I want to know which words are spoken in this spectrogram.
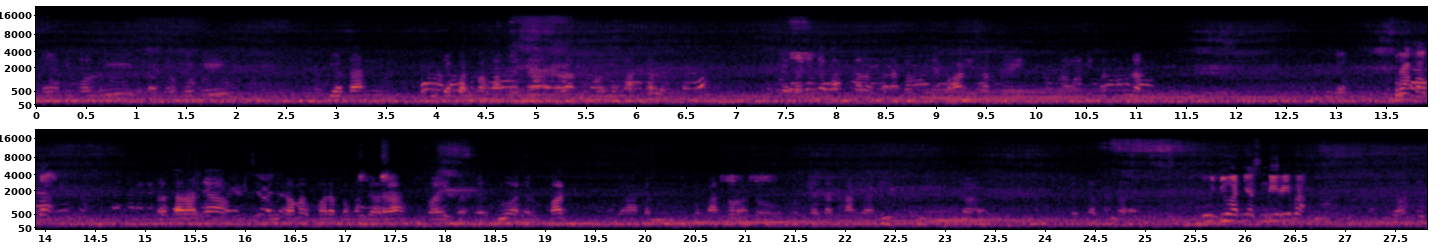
TNI Polri, Satpol PP, kegiatan kebijakan kampanyenya adalah pembagian masker. Kegiatan ini akan kita laksanakan setiap hari sampai kurang lebih satu bulan. Berapa Pak? Sasarannya terutama kepada pengendara baik R2, R4 yang akan menuju ke kantor atau kegiatan hari-hari kita jadikan sasaran. Tujuannya sendiri Pak? Ya, untuk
